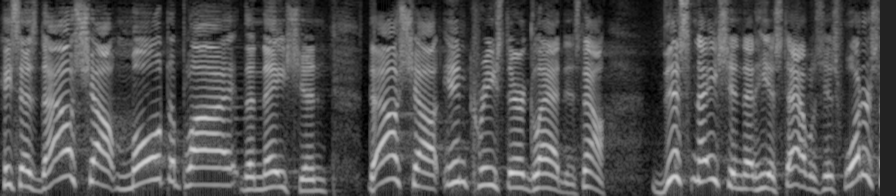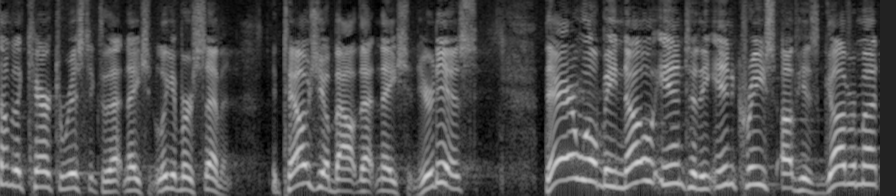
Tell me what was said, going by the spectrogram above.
He says, Thou shalt multiply the nation, thou shalt increase their gladness. Now, this nation that he establishes, what are some of the characteristics of that nation? Look at verse 7. It tells you about that nation. Here it is. There will be no end to the increase of his government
